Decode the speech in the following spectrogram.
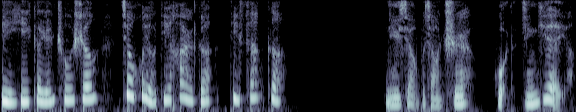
第一个人出生就会有第二个、第三个。你想不想吃我的精液呀？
